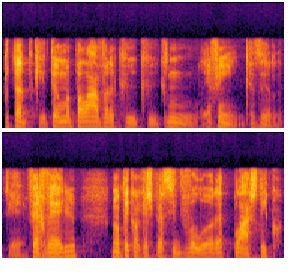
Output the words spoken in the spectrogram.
portanto, que tem uma palavra que, que, que, enfim, quer dizer, que é ferro velho, não tem qualquer espécie de valor, é de plástico,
